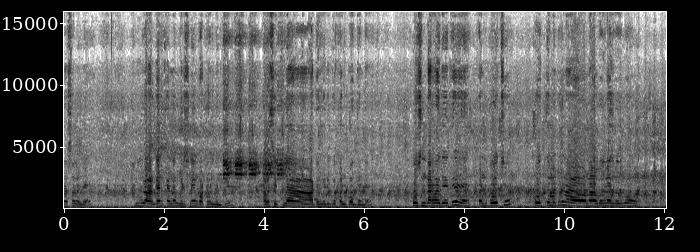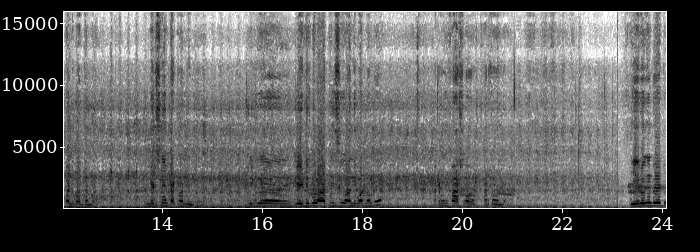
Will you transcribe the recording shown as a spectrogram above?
రసాలండి. ప్యూర్ ఆర్గానిక్ అండి. మెడిసిన్ ఏం కొట్టండి దీనికి. అలా చెట్ల ఆటోమేటిక్గా పండిపోద్దండి. కోసిన తర్వాత అయితే పండిపోవచ్చు. పోతే మటుకు నా నాలుగు రోజులు ఐదు రోజులు పండిపోద్దండి. మెడిసిన్ ఏం పెట్టమండి దీనికి. మీకు ఏ డిపోలు ఆర్టీసీ అందుబాటులో ఉంటే అక్కడ మీకు పార్సల్ కడతామండి. ఏ రోజున రేటు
